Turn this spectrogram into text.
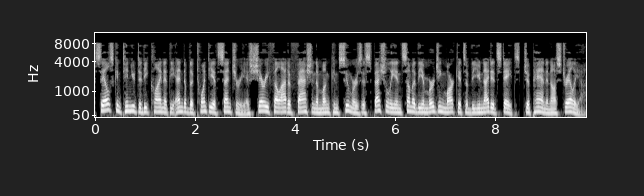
sales continued to decline at the end of the 20th century as sherry fell out of fashion among consumers especially in some of the emerging markets of the United States, Japan and Australia.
